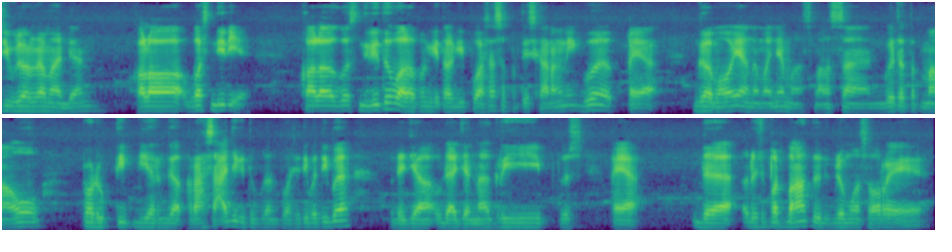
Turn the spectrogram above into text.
di bulan Ramadan. Kalau gue sendiri ya, kalau gue sendiri tuh walaupun kita lagi puasa seperti sekarang nih, gue kayak gak mau yang namanya males-malesan. Gue tetap mau produktif biar nggak kerasa aja gitu bulan puasa. Tiba-tiba udah jam, udah ajan maghrib, terus kayak udah udah cepet banget tuh udah mau sore.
